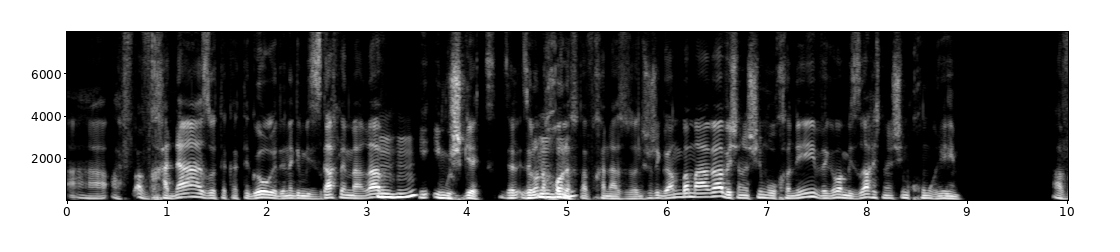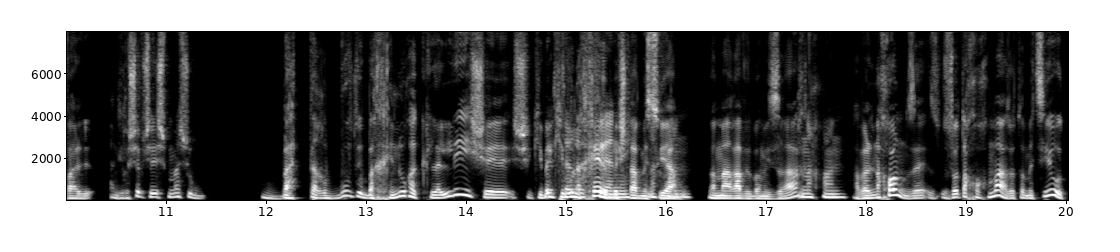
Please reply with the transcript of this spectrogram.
ההבחנה הזאת, הקטגוריה, נגד מזרח למערב, מהמם. היא, היא מושגת. זה, זה לא נכון מהמם. לעשות את ההבחנה הזאת. אני חושב שגם במערב יש אנשים רוחניים, וגם במזרח יש אנשים חומריים. אבל אני חושב שיש משהו בתרבות ובחינוך הכללי ש, שקיבל כיוון אחר אופייני, בשלב מסוים, נכון. במערב ובמזרח. נכון. אבל נכון, זה, זאת החוכמה, זאת המציאות.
